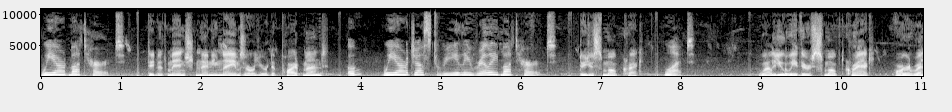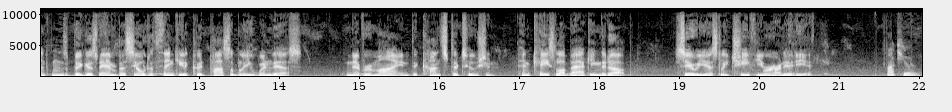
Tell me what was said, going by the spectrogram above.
We are butthurt. Did it mention any names or your department? Oh, we are just really, really butthurt. Do you smoke crack? What? Well, you either smoked crack, or are Renton's biggest imbecile to think you could possibly win this. Never mind the Constitution, and case law backing it up. Seriously, Chief, you're an idiot. Fuck you.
